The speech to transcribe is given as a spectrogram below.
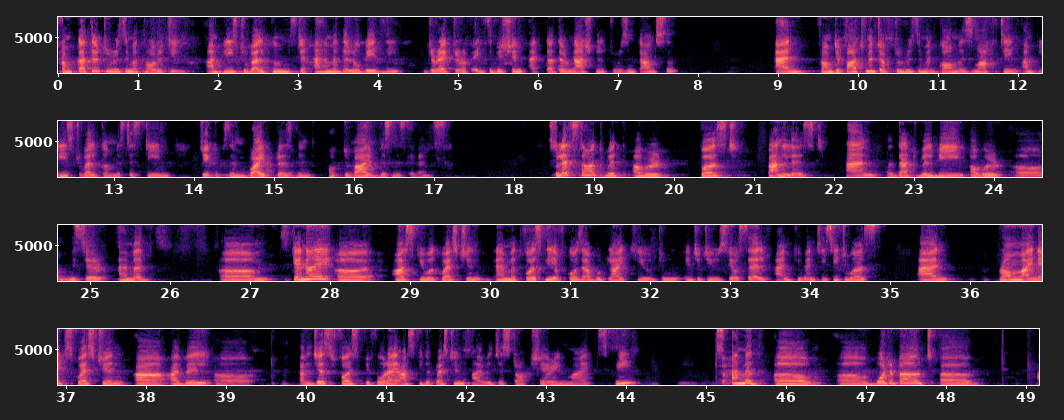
From Qatar Tourism Authority, I'm pleased to welcome Mr. Ahmed Al-Obaidli, Director of Exhibition at Qatar National Tourism Council. And from Department of Tourism and Commerce Marketing, I'm pleased to welcome Mr. Steen Jakobsen, Vice President of Dubai Business Events. So let's start with our first panelist, and that will be our uh, Mr. Ahmed. Um, can I uh, ask you a question, Ahmed? Firstly, of course, I would like you to introduce yourself and QNTC to us. And from my next question, uh, I will, uh, I'll just first, before I ask you the question, I will just stop sharing my screen. So Ahmed, uh, uh what about, uh,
